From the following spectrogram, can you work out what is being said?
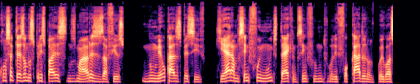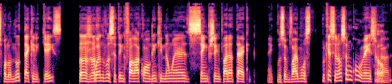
com certeza um dos principais, um dos maiores desafios, no meu caso específico, que era, sempre fui muito técnico, sempre fui muito focado, no, igual você falou, no technic case, quando você tem que falar com alguém que não é 100% área técnica. Né, que você vai mostrar. Porque senão você não convence o cara.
